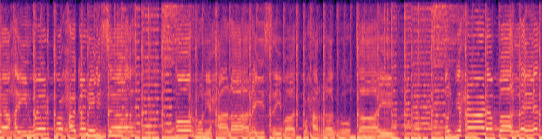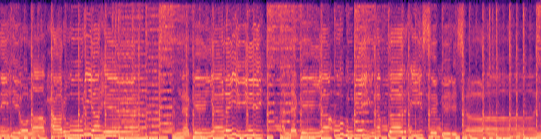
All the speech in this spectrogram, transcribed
laaxayn weer ku xaganaysa oo runi xalaalaysay baad ku xaragootaay qalbi xaadhan baad leedihi oo laab xaruuriyahe nageenyaalay allageenya ugugay naftaad xiise gelisaay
